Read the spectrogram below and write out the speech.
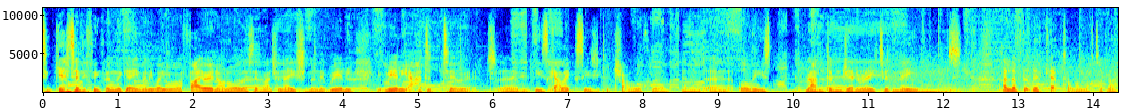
to get anything from the game anyway you were firing on all this imagination and it really it really added to it um, these galaxies you could travel through and uh, all these random generated names I love that they've kept on a lot of that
